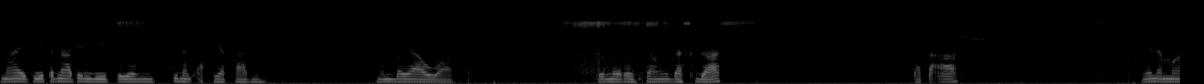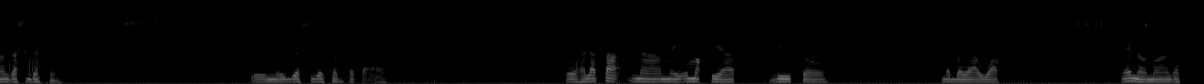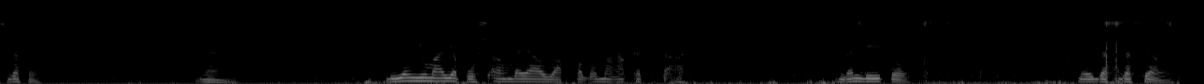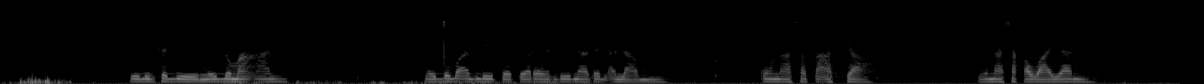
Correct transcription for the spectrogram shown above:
makikita natin dito yung pinag-akyatan ng bayawak. So meron siyang gas-gas pataas. Yan ang mga gas-gas oh. So may gas-gas siyang pataas. So halata na may umakyat dito na bayawak. Yan oh, mga gas-gas oh. Yan. Di yan yumayapos ang bayawak pag umaakyat sa taas. Hanggang dito may gas-gas siya oh. Ibig sabihin may dumaan. May dumaan dito pero hindi natin alam kung nasa taas siya o nasa kawayan.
